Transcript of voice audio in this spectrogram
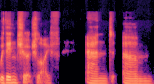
within church life. And um,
